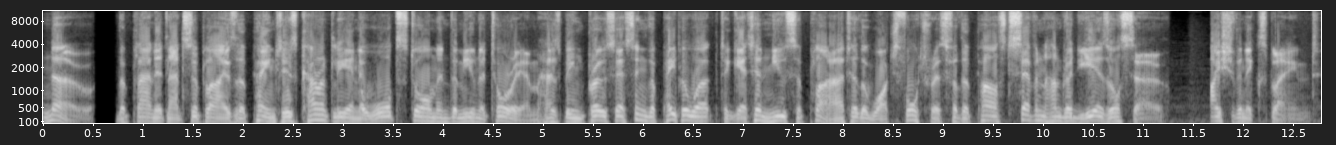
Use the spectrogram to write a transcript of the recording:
No, the planet that supplies the paint is currently in a warp storm and the Munitorum has been processing the paperwork to get a new supplier to the Watch Fortress for the past 700 years or so. Ishvan explained.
